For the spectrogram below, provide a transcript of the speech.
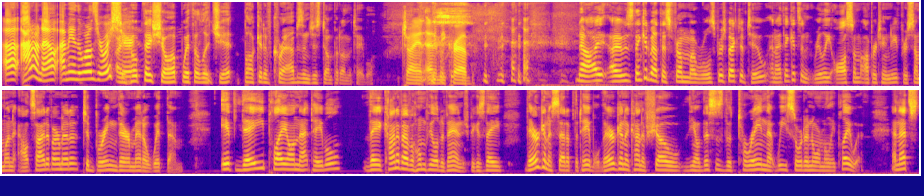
Uh, I don't know. I mean, the world's your oyster. I hope they show up with a legit bucket of crabs and just dump it on the table. Giant enemy crab. No, I, I was thinking about this from a rules perspective too, and I think it's a really awesome opportunity for someone outside of our meta to bring their meta with them. If they play on that table, they kind of have a home field advantage because they they're going to set up the table. They're going to kind of show, you know, this is the terrain that we sort of normally play with. And that's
